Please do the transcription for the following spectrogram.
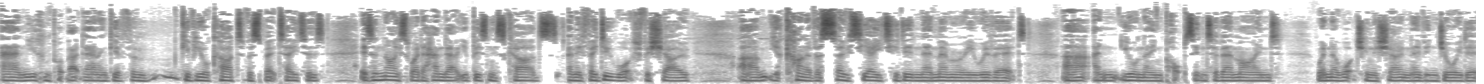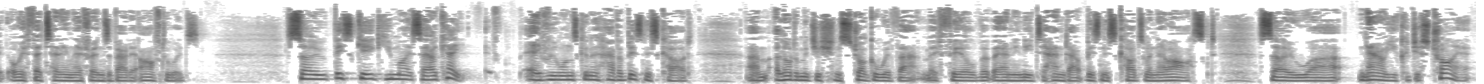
and you can put that down and give them give your card to the spectators. It's a nice way to hand out your business cards, and if they do watch the show, um, you're kind of associated in their memory with it, uh, and your name pops into their mind when they're watching the show and they've enjoyed it, or if they're telling their friends about it afterwards. So this gig, you might say, okay, everyone's going to have a business card. Um, a lot of magicians struggle with that they feel that they only need to hand out business cards when they're asked. So uh, now you could just try it.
